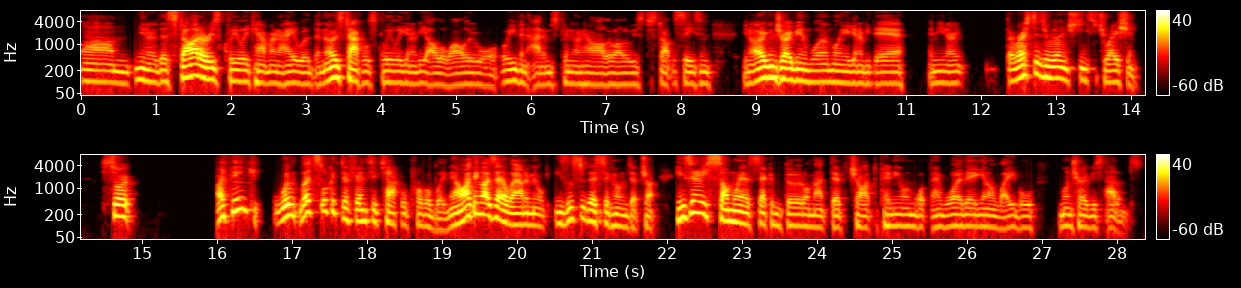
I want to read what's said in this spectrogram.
um, you know, the starter is clearly Cameron Heyward. The nose tackle is clearly going to be Alualu or, or even Adams, depending on how Alualu is to start the season. You know, Ogunjobi and Wormley are going to be there. And, you know, the rest is a really interesting situation. So I think when, let's look at defensive tackle probably. Now, I think Isaiah Loudermilk, he's listed there second on the depth chart. He's going to be somewhere second, third on that depth chart, depending on what they, why they're going to label Montravius Adams.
